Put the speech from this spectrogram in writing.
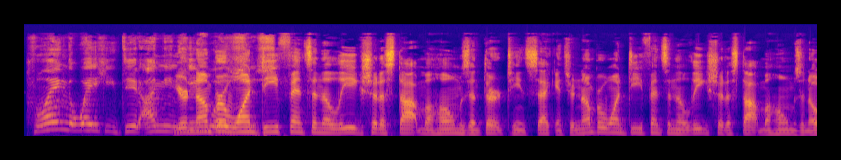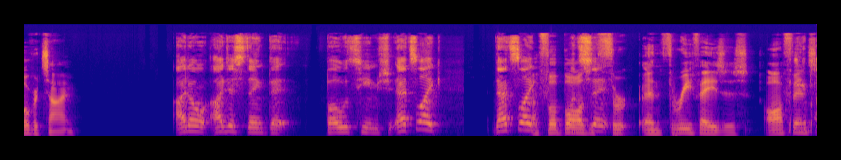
playing the way he did. I mean, Your number one just- defense in the league should have stopped Mahomes in 13 seconds. Your number one defense in the league should have stopped Mahomes in overtime. I don't. I just think that both teams. Should, that's like. That's like a football's say- th- in three phases: offense,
